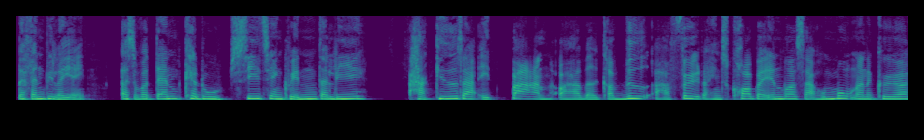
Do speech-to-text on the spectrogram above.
hvad fanden bilder jeg ind? Altså, hvordan kan du sige til en kvinde, der lige har givet dig et barn, og har været gravid, og har født, og hendes krop er ændret sig, hormonerne kører,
